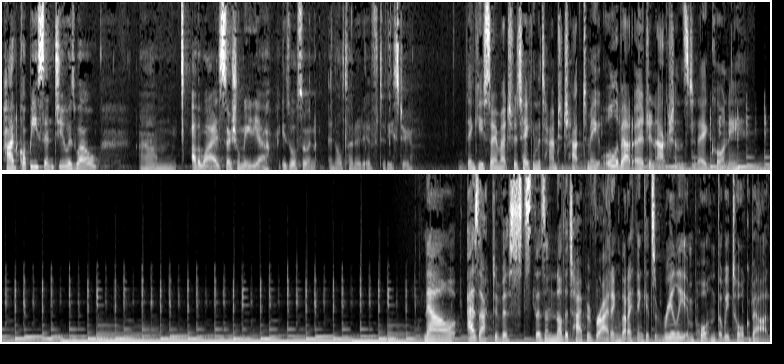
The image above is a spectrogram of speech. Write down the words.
hard copies sent to you as well. Um, otherwise, social media is also an, an alternative to these two. Thank you so much for taking the time to chat to me all about urgent actions today, Courtney. Now, as activists, there's another type of writing that I think it's really important that we talk about,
